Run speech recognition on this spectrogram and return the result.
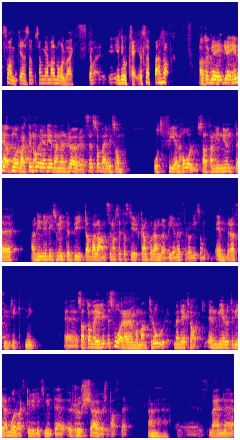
Svånken som, som gammal målvakt, ska, är det okej okay att släppa en sån? Alltså grej, grejen är att målvakten har ju redan en rörelse som är liksom åt fel håll så att han hinner ju inte han hinner liksom inte byta balansen och sätta styrkan på det andra benet för att liksom ändra sin riktning. Eh, så att de är ju lite svårare än vad man tror. Men det är klart, en mer rutinerad målvakt skulle liksom inte ruscha över så pass där. Mm. Men... Eh,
